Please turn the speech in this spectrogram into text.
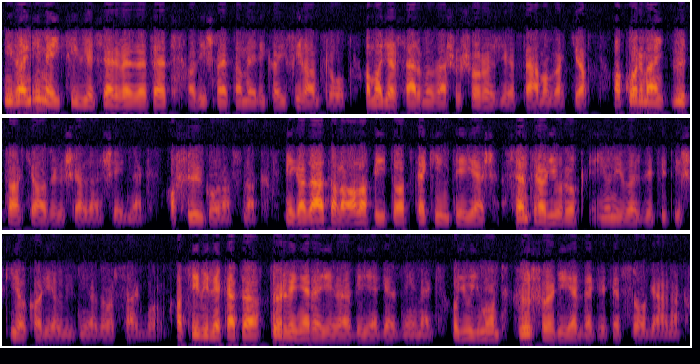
Mivel némelyik civil szervezetet az ismert amerikai filantróp, a magyar származású Soros György támogatja, a kormány őt tartja az ős ellenségnek, a főgonosznak. Még az általa alapított, tekintélyes Central European University-t is ki akarja űzni az országból. A civileket a törvény erejével bélyegezné meg, hogy úgymond külföldi érdekeket szolgálnak.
